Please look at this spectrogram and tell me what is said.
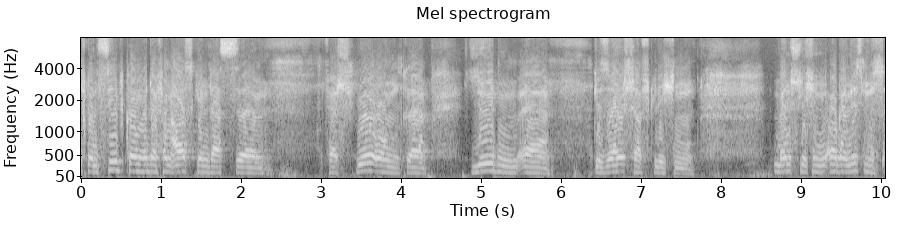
Prinzip können wir davon ausgehen, dass äh, Verschwörung äh, jedem äh, gesellschaftlichen, menschlichen Organismus,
